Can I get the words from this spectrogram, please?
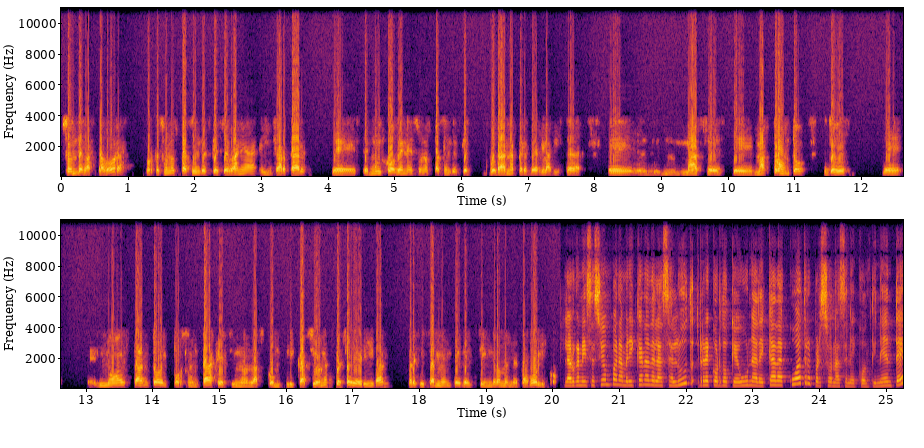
son devastadoras, porque son los pacientes que se van a infartar este, muy jóvenes, son los pacientes que van a perder la vista eh, más, este, más pronto. Entonces, eh, no es tanto el porcentaje, sino las complicaciones que se derivan precisamente del síndrome metabólico. La Organización Panamericana de la Salud recordó que una de cada cuatro personas en el continente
